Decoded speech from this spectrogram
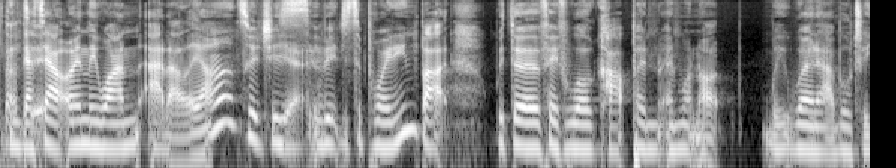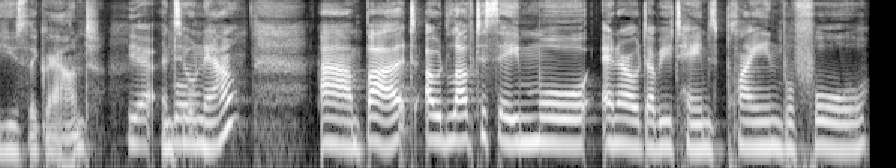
I think That's that's our only one at Allianz, which is Yeah. a bit disappointing. But with the FIFA World Cup and, and whatnot, we weren't able to use the ground Yeah, until well- now. Um, but I would love to see more NRLW teams playing before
